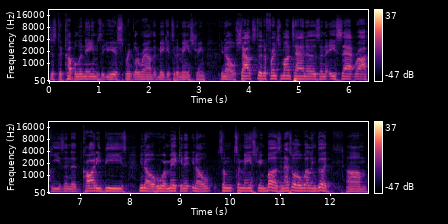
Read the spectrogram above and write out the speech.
just a couple of names that you hear sprinkled around that make it to the mainstream. You know, shouts to the French Montanas and the ASAP Rockies and the Cardi B's, you know, who are making it, you know, some some mainstream buzz, and that's all well and good. Um,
